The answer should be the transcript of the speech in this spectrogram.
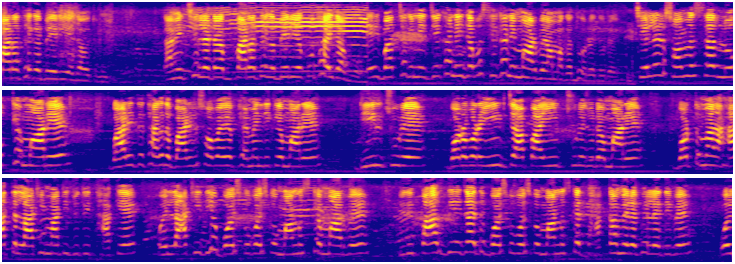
পাড়া থেকে বেরিয়ে যাও তুমি। আমি ছেলেটা পাড়া থেকে বেরিয়ে কোথায় যাব? এই বাচ্চাকে নিয়ে যেখানেই যাব সেখানে মারবে আমাকে ধরে ধরে। ছেলের সমস্যার লোককে মারে, বাড়িতে থাকতে, বাড়ির সবাই ফ্যামিলিকে মারে, ঢিল ছুঁড়ে, বড় বড় ইঁট চাপা, ইঁট ছুঁড়ে ছুঁড়ে মারে। বর্তমানে হাতে লাঠি মাটি যদি থাকে, ওই লাঠি দিয়ে বয়স্ক বয়স্ক মানুষকে মারবে। যদি পাশ দিয়ে যায়, তো বয়স্ক বয়স্ক মানুষকে ধাক্কা মেরে ফেলে দিবে। ওই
